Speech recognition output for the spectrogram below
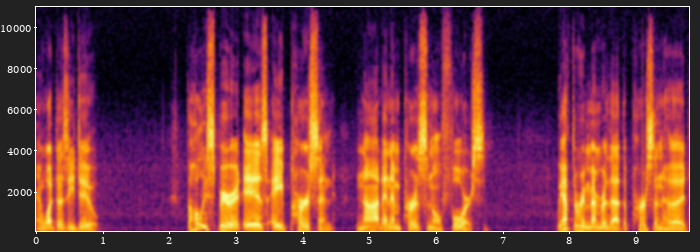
and what does he do? The Holy Spirit is a person, not an impersonal force. We have to remember that the personhood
